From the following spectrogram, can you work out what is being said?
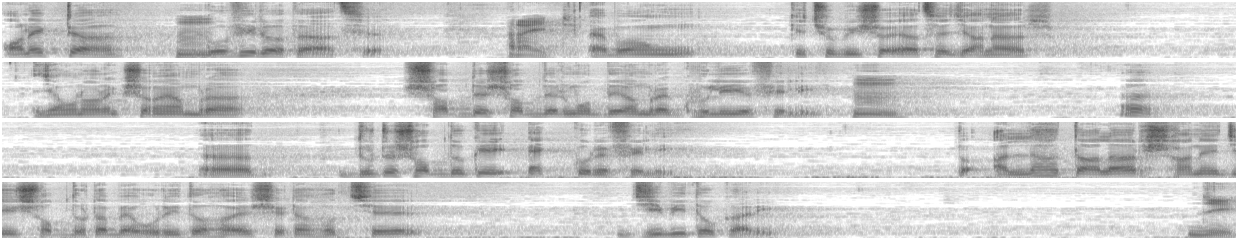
অনেকটা গভীরতা আছে। রাইট এবং কিছু বিষয় আছে জানার। যেমন অনেক সময় আমরা শব্দের শব্দের মধ্যে আমরা ঘুলিয়ে ফেলি। হ্যাঁ? দুটো শব্দকে এক করে ফেলি। তো আল্লাহ তালার শানে যে শব্দটা ব্যবহৃত হয় সেটা হচ্ছে জীবিতকারী। জি।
